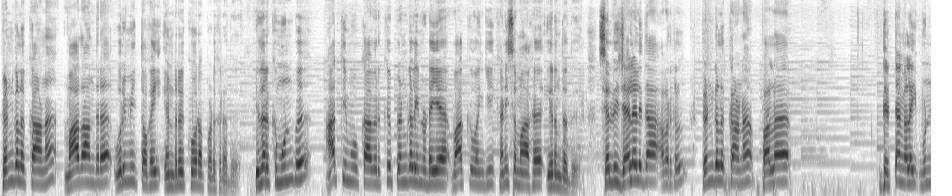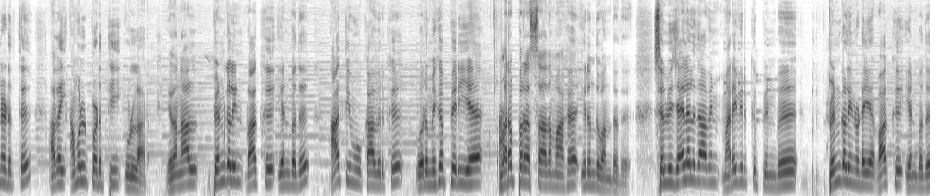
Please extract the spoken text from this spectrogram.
பெண்களுக்கான மாதாந்திர உரிமைத் தொகை என்று கூறப்படுகிறது. இதற்கு முன்பு அதிமுகவிற்கு பெண்களினுடைய வாக்கு வங்கி கணிசமாக இருந்தது. செல்வி ஜெயலலிதா அவர்கள் பெண்களுக்கான பல திட்டங்களை முன்னெடுத்து அதை அமுல்படுத்தி உள்ளார். இதனால் பெண்களின் வாக்கு என்பது அதிமுகவிற்கு ஒரு மிகப்பெரிய வரப்பிரசாதமாக இருந்து வந்தது. செல்வி ஜெயலலிதாவின் மறைவிற்கு பின்பு பெண்களினுடைய வாக்கு என்பது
